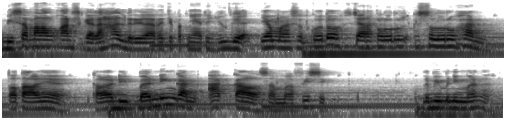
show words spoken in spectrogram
bisa melakukan segala hal dari lari cepatnya itu juga. Yang maksudku tuh secara keseluruhan totalnya. Kalau dibandingkan akal sama fisik lebih mending mana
